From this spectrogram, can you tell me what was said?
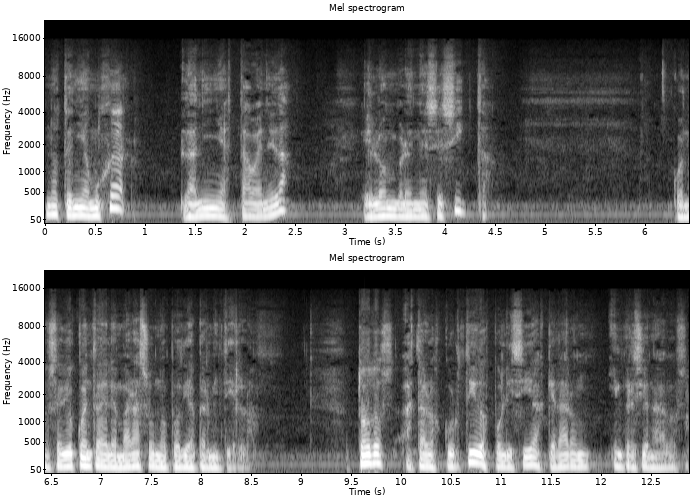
No tenía mujer, la niña estaba en edad el hombre necesita. Cuando se dio cuenta del embarazo no podía permitirlo. Todos, hasta los curtidos policías, quedaron impresionados.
